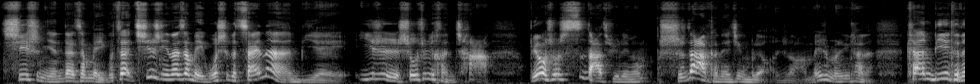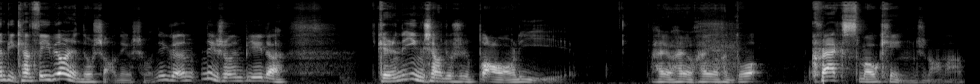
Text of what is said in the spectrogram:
七十年代在美国，在七十年代在美国是个灾难，NBA 一是收视率很差，不要说四大体育联盟，十大可能也进不了，你知道吗？没什么人看的，看 NBA 可能比看飞镖人都少。那个时候，那个那个时候 NBA 的给人的印象就是暴力。还有还有还有很多，crack smoking，你知道吗？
